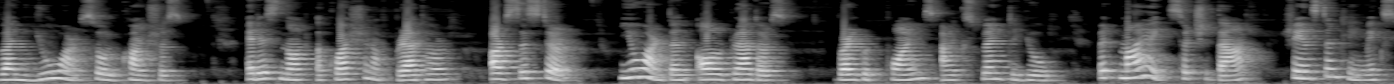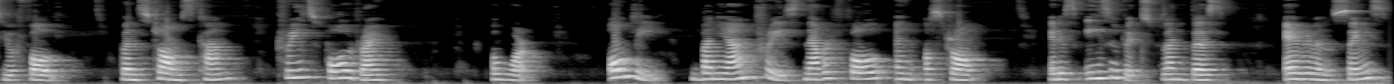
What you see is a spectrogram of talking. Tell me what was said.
when you are soul conscious. It is not a question of brother or sister. You are then all brothers. Very good points are explained to you, but Maya is such that she instantly makes you fall. When storms come, trees fall right over. Only banyan trees never fall in a storm. It is easy to explain this. Everyone sings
